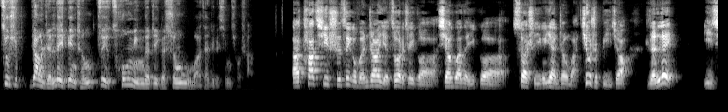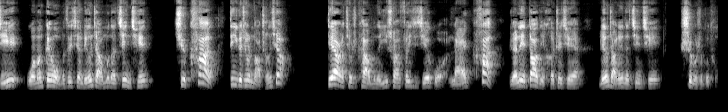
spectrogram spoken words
就是让人类变成最聪明的这个生物吗？在这个星球上？啊，他其实这个文章也做了这个相关的一个，算是一个验证吧，就是比较人类以及我们跟我们这些灵长目的近亲去看，第一个就是脑成像，第二个就是看我们的遗传分析结果来看人类到底和这些灵长类的近亲是不是不同，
